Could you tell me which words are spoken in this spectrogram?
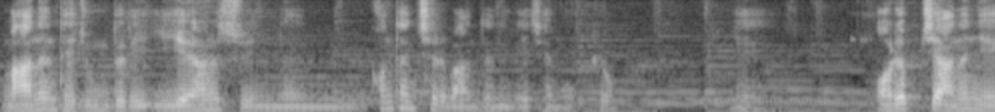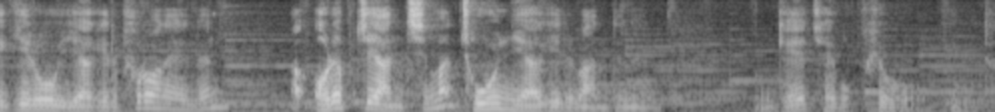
많은 대중들이 이해할 수 있는 컨텐츠를 만드는 게 제 목표. 예. 어렵지 않은 얘기로 이야기를 풀어내는 아, 어렵지 않지만 좋은 이야기를 만드는 게 제 목표입니다.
